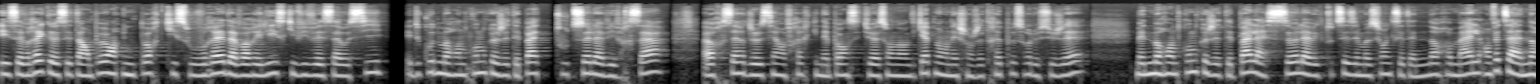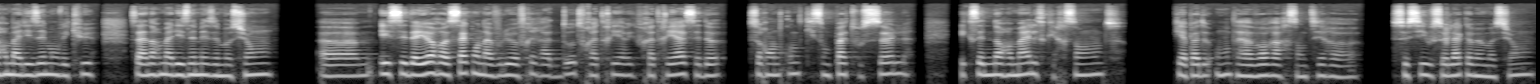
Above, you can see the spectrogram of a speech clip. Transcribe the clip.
Et c'est vrai que c'était un peu une porte qui s'ouvrait d'avoir Elise qui vivait ça aussi. Et du coup, de me rendre compte que j'étais pas toute seule à vivre ça. Alors, certes, j'ai aussi un frère qui n'est pas en situation de handicap, mais on échangeait très peu sur le sujet. Mais de me rendre compte que j'étais pas la seule avec toutes ces émotions et que c'était normal. En fait, ça a normalisé mon vécu. Ça a normalisé mes émotions. Euh, et c'est d'ailleurs ça qu'on a voulu offrir à d'autres fratries avec Fratria, c'est de se rendre compte qu'ils sont pas tout seuls et que c'est normal ce qu'ils ressentent, qu'il n'y a pas de honte à avoir à ressentir euh, ceci ou cela comme émotion.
